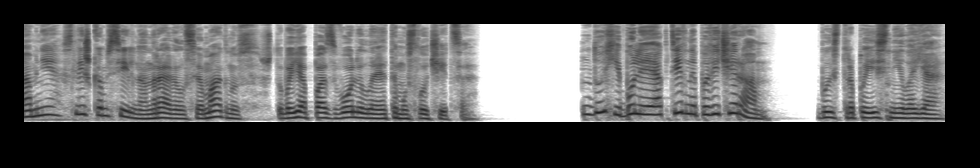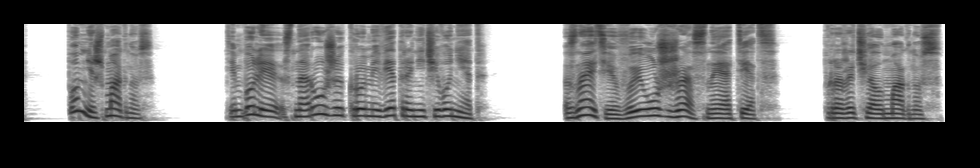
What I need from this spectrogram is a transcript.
А мне слишком сильно нравился Магнус, чтобы я позволила этому случиться. «Духи более активны по вечерам», — быстро пояснила я. «Помнишь, Магнус? Тем более снаружи, кроме ветра, ничего нет». «Знаете, вы ужасный отец», — прорычал Магнус.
